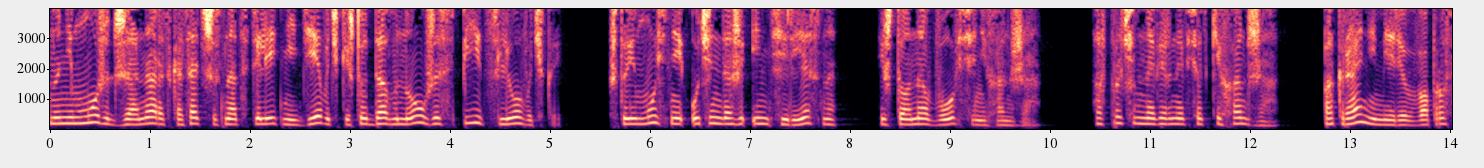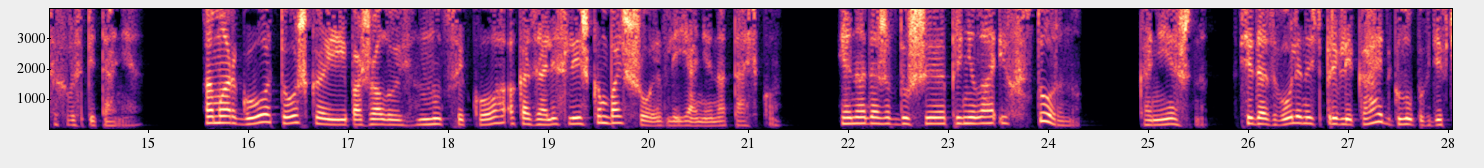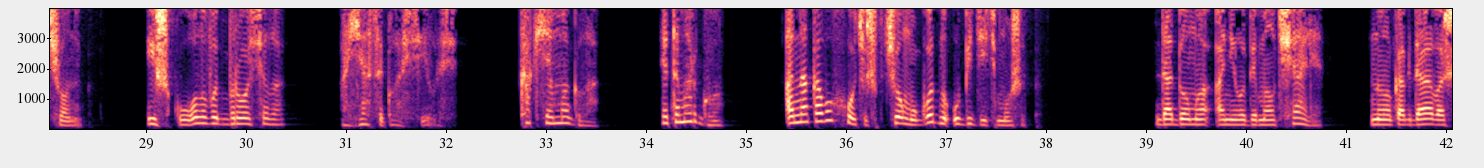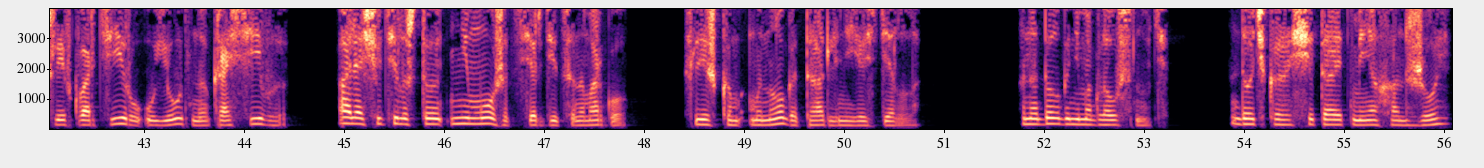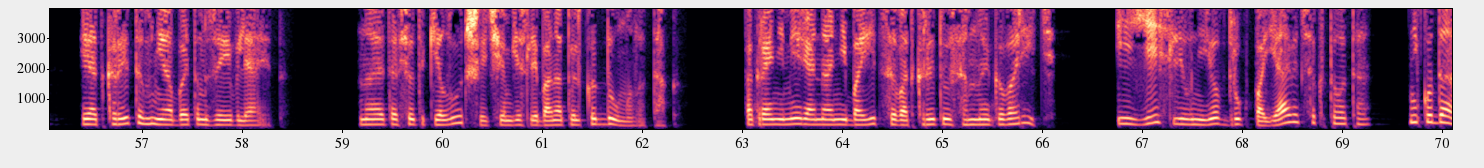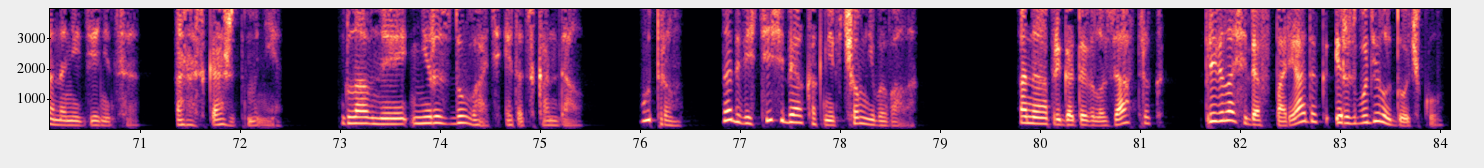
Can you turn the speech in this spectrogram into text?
Но не может же она рассказать шестнадцатилетней девочке, что давно уже спит с Левочкой, что ему с ней очень даже интересно и что она вовсе не ханжа. А, впрочем, наверное, все-таки ханжа, по крайней мере, в вопросах воспитания. А Марго, Тошка и, пожалуй, Нуцико оказали слишком большое влияние на Таську. И она даже в душе приняла их сторону. Конечно, вседозволенность привлекает глупых девчонок. И школу вот бросила. А я согласилась. Как я могла? Это Марго. Она кого хочешь в чем угодно убедить может. До дома они обе молчали, но когда вошли в квартиру, уютную, красивую, Аля ощутила, что не может сердиться на Марго. Слишком много та для нее сделала. Она долго не могла уснуть. Дочка считает меня ханжой и открыто мне об этом заявляет. Но это все-таки лучше, чем если бы она только думала так. По крайней мере, она не боится в открытую со мной говорить. И если у нее вдруг появится кто-то, никуда она не денется, а расскажет мне. Главное, не раздувать этот скандал. Утром надо вести себя, как ни в чем не бывало. Она приготовила завтрак, привела себя в порядок и разбудила дочку.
